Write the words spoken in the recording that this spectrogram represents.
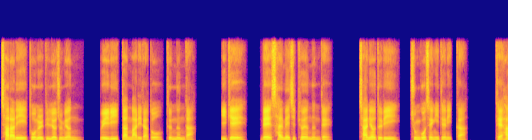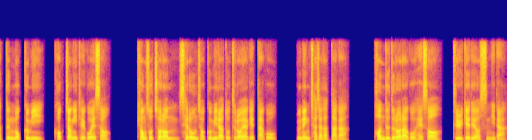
차라리 돈을 빌려주면 의리 있단 말이라도 듣는다. 이게 내 삶의 지표였는데 자녀들이 중고생이 되니까 대학 등록금이 걱정이 되고 해서 평소처럼 새로운 적금이라도 들어야겠다고 은행 찾아갔다가 펀드 들어라고 해서 들게 되었습니다.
